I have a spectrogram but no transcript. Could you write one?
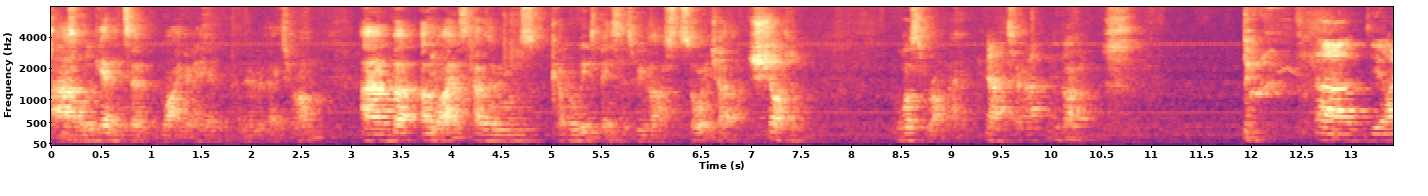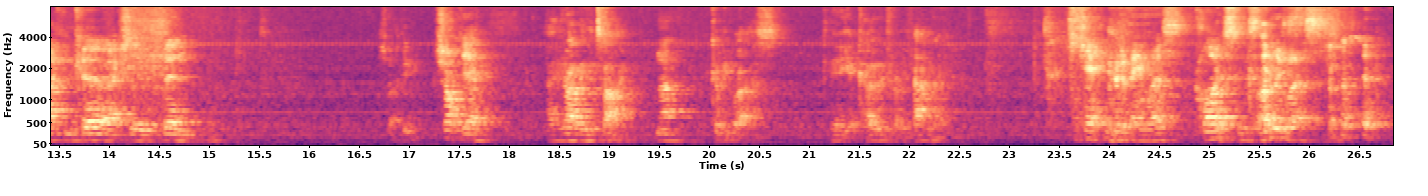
Uh, we'll get into why you're here a little bit later on. Um, but otherwise, how's everyone's couple of weeks been since we last saw each other? Shocking. What's wrong, mate? No, it's alright. Move on. Uh, yeah, I concur actually with Ben. Shocking. Shocking. Yeah, Have you had a good time? no. Could be worse. Can you get COVID from your family? Yeah, could have been worse. Close. It was Close. really worse.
